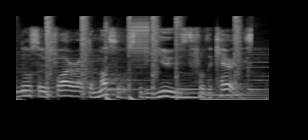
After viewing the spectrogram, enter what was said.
And also fire up the muscles to be used for the carries.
